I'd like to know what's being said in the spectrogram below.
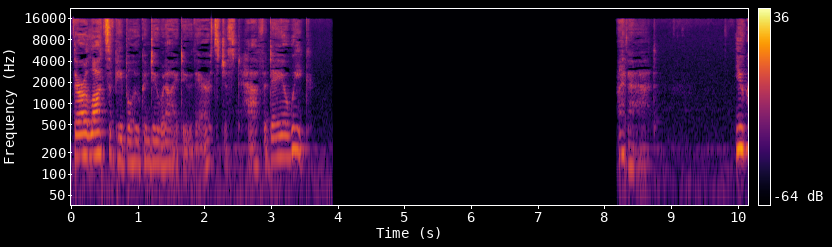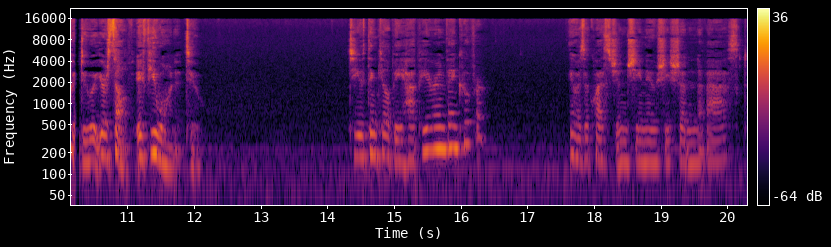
there are lots of people who can do what I do there. It's just half a day a week. I that. You could do it yourself if you wanted to. Do you think you'll be happier in Vancouver? It was a question she knew she shouldn't have asked.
